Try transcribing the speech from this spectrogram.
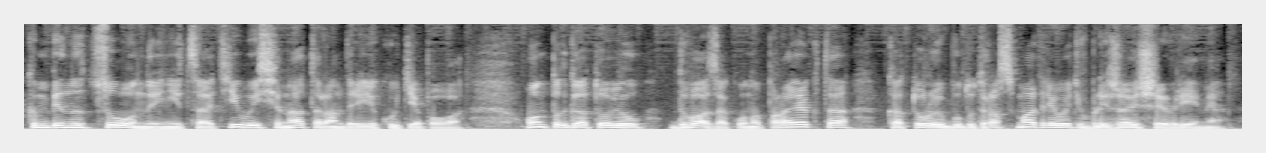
комбинационной инициативой сенатора Андрея Кутепова. Он подготовил два законопроекта, которые будут рассматривать в ближайшее время –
